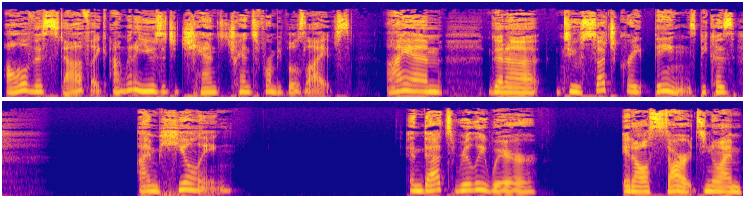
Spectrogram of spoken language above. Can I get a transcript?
all of this stuff. Like i'm to use it to trans- transform people's lives. I am to do such great things because i'm healing and that's really where it all starts you know i'm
